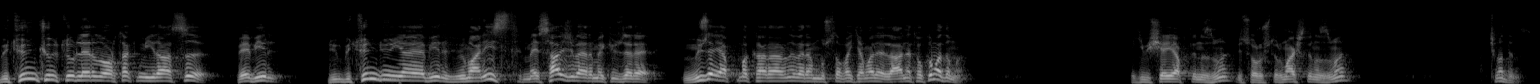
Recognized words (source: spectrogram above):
bütün kültürlerin ortak mirası ve bir bütün dünyaya bir hümanist mesaj vermek üzere müze yapma kararını veren Mustafa Kemal'e lanet okumadı mı? Peki bir şey yaptınız mı? Bir soruşturma açtınız mı? Açmadınız.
